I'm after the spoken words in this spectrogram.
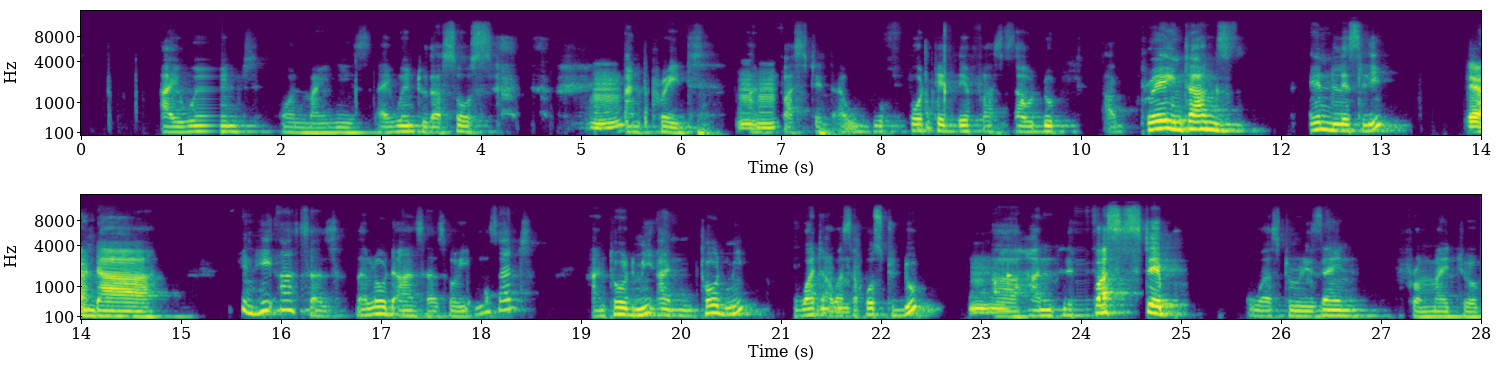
I went on my knees. I went to the source mhm, and prayed and fasted. I would do 40 day fasts. I would do I pray in tongues endlessly. Yeah. And uh, and he answers. The Lord answers. So he answered and told me and told me what I was Mhm. supposed to do. mhm, Uh, and the first step was to resign from my job.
